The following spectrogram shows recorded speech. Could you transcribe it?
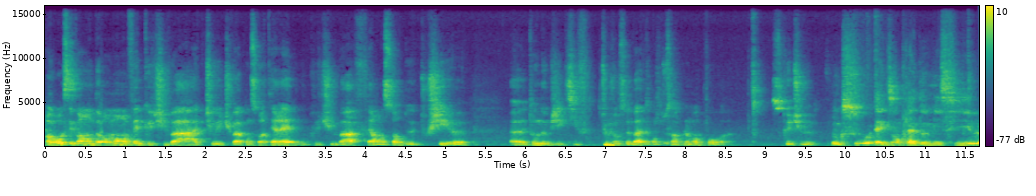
En gros, c'est pas en dormant en fait que tu vas, tu, tu vas construire tes rêves ou que tu vas faire en sorte de toucher euh, euh, ton objectif. Toujours se battre, tout simplement pour euh, ce que tu veux. Donc, sous exemple à domicile,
